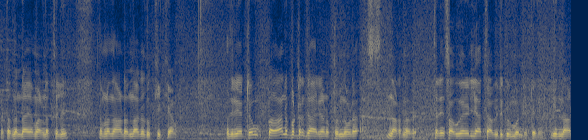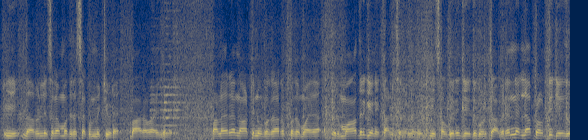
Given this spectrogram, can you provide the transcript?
പെട്ടെന്നുണ്ടായ മരണത്തിൽ നമ്മുടെ നാടൊന്നാകെ ദുഃഖിക്കുകയാണ്. അതിലേറ്റവും പ്രധാനപ്പെട്ട ഒരു കാര്യമാണ് ഇപ്പം ഇന്നിവിടെ നടന്നത്. ഇത്രയും സൗകര്യമില്ലാത്ത അവർക്കും വേണ്ടിയിട്ട് ഈ നാട്ടിൽ ഈ ദാറുൽ ഇസ്ലാം മദ്രസ കമ്മിറ്റിയുടെ ഭാരവാഹികൾ വളരെ നാട്ടിന് ഉപകാരപ്രദമായ ഒരു മാതൃകയാണ് കാണിച്ചിട്ടുള്ളത്. ഈ സൗകര്യം ചെയ്തു കൊടുത്ത് അവരെന്നെ എല്ലാ പ്രവൃത്തി ചെയ്തു.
